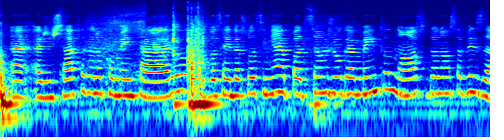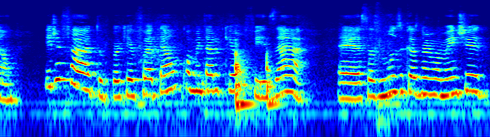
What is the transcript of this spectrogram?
A, a gente tava fazendo comentário e você ainda falou assim: ah, pode ser um julgamento nosso da nossa visão. E de fato, porque foi até um comentário que eu fiz. Ah, é, essas músicas normalmente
